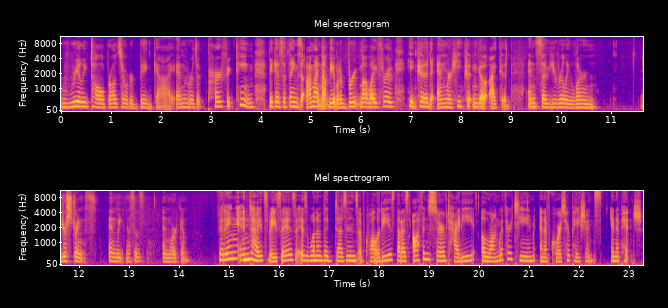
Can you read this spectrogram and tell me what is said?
really tall, broad shouldered, big guy, and we were the perfect team because the things I might not be able to brute my way through, he could, and where he couldn't go, I could. And so you really learn your strengths and weaknesses and work them. Fitting in tight spaces is one of the dozens of qualities that has often served Heidi, along with her team and, of course, her patients, in a pinch.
